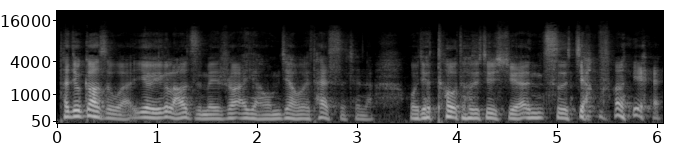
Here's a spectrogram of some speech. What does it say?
他就告诉我，有一个老姊妹说：‘哎呀，我们教会太死沉了。’我就偷偷的去学恩赐讲方言。”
